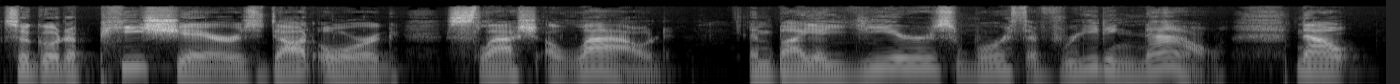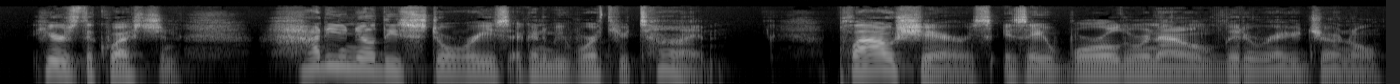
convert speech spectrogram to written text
So go to pshares.org slash aloud and buy a year's worth of reading now. Now, here's the question. How do you know these stories are going to be worth your time? Plowshares is a world renowned literary journal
